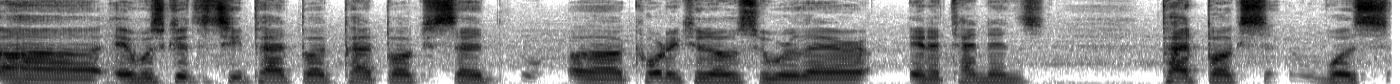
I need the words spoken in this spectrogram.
uh, it was good to see Pat Buck. Pat Buck said, uh, according to those who were there in attendance, Pat Buck's was.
